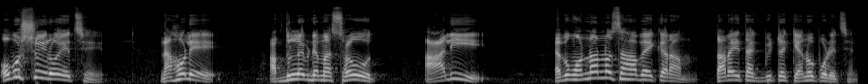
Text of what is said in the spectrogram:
অবশ্যই রয়েছে। না হলে আবদুল্লাহ ইবনে মাসউদ আলী এবং অন্যান্য সাহাবায়ে কারাম তারা এই তাকবীরটা কেন পড়েছেন?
